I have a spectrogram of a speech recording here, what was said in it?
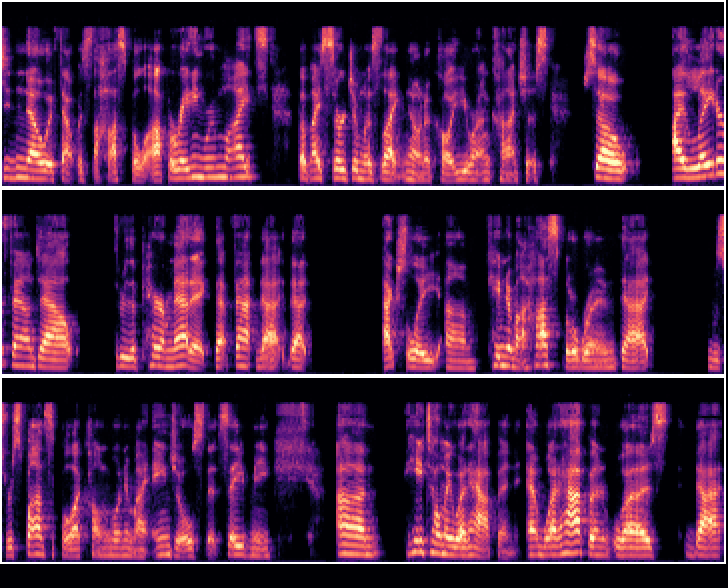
didn't know if that was the hospital operating room lights but my surgeon was like no nicole you were unconscious. So i later found out through the paramedic that that that actually um, came to my hospital room that was responsible. I call him one of my angels that saved me. Um, he told me what happened. And what happened was that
